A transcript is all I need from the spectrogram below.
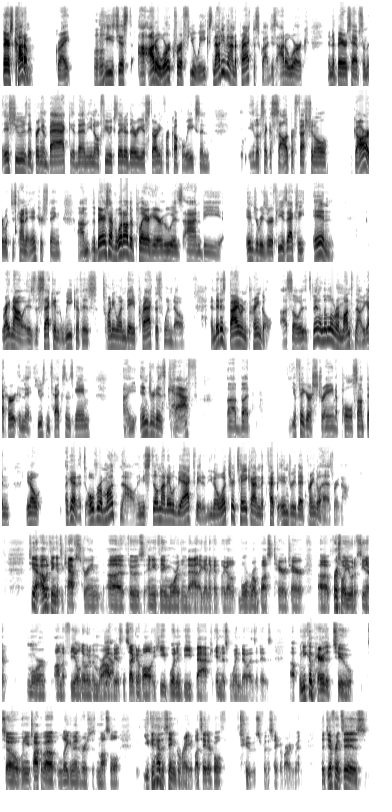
Bears cut him, right? Mm-hmm. He's just out of work for a few weeks, not even on the practice squad, just out of work. Then the Bears have some issues. They bring him back, and then you know a few weeks later, there he is starting for a couple weeks, and he looks like a solid professional guard, which is kind of interesting. Um, the Bears have one other player here who is on the injury reserve. He is actually in right now is the second week of his 21 day practice window, and that is Byron Pringle. Uh, so it's been a little over a month now. He got hurt in the Houston Texans game. Uh, he injured his calf, uh, but you figure a strain, a pull, something. You know, again, it's over a month now, and he's still not able to be activated. You know, what's your take on the type of injury that Pringle has right now? So yeah, I would think it's a calf strain. Uh, if it was anything more than that, again, like a like a more robust tear tear. Uh, first of all, you would have seen it more on the field. It would have been more yeah. obvious. And second of all, he wouldn't be back in this window as it is. Uh, when you compare the two, so when you talk about ligament versus muscle, you can have the same grade. Let's say they're both twos for the sake of argument. The difference is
